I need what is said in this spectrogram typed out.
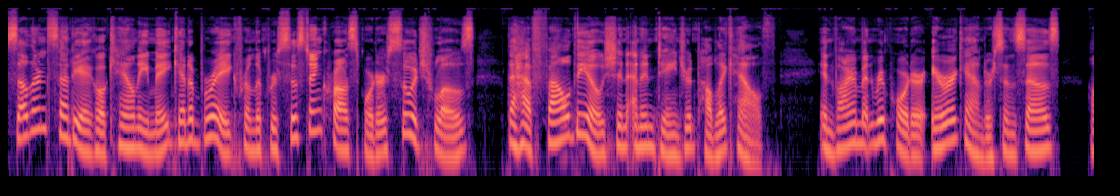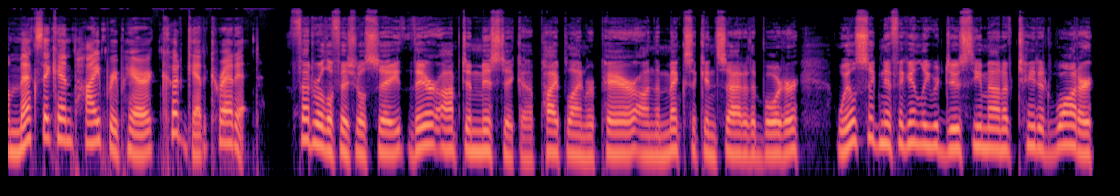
Southern San Diego County may get a break from the persistent cross border sewage flows that have fouled the ocean and endangered public health. Environment reporter Eric Anderson says a Mexican pipe repair could get credit. Federal officials say they're optimistic a pipeline repair on the Mexican side of the border will significantly reduce the amount of tainted water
